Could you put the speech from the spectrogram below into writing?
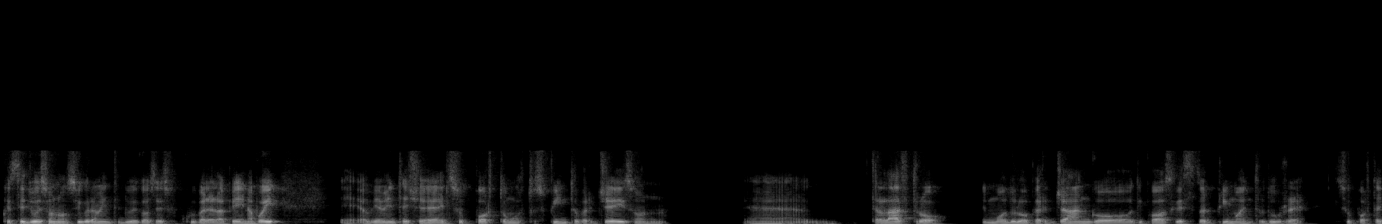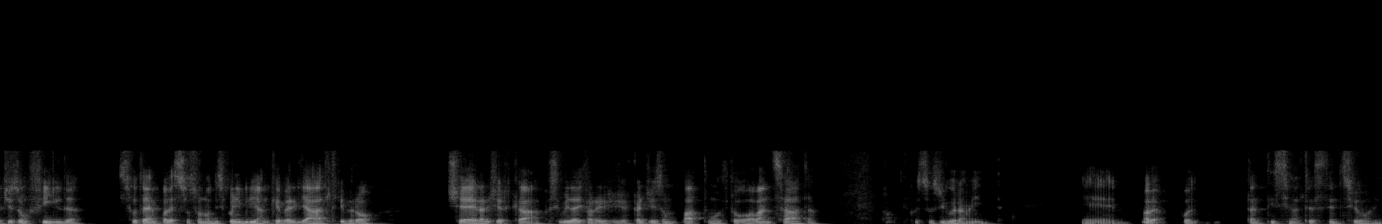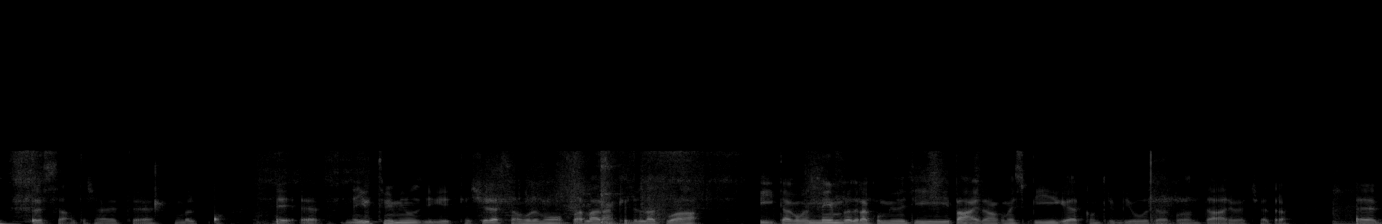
queste due sono sicuramente due cose su cui vale la pena. Poi eh, ovviamente c'è il supporto molto spinto per JSON. Eh, tra l'altro il modulo per Django di Postgres è stato il primo a introdurre il supporto a JSON Field a suo tempo, adesso sono disponibili anche per gli altri, però c'è la ricerca, la possibilità di fare ricerca JSON Path molto avanzata, questo sicuramente. E, vabbè, poi tantissime altre estensioni. Interessante, ce ne avete un bel po'. E, eh, negli ultimi minuti che ci restano vorremmo parlare anche della tua vita come membro della community Python, come speaker, contributor, volontario, eccetera. Eh,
